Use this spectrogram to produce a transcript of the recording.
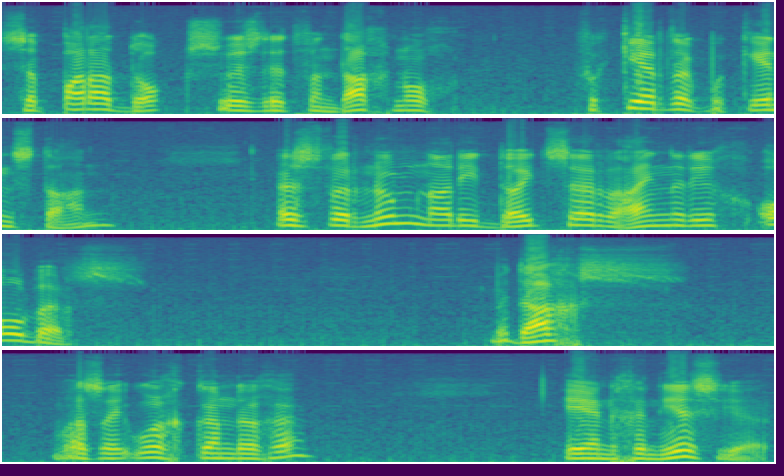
sy paradox, soos dit vandag nog verkeerdelik bekend staan, is vernoem na die Duitser Heinrich Olbers. Bedags was hy oogkundige en geneesheer.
